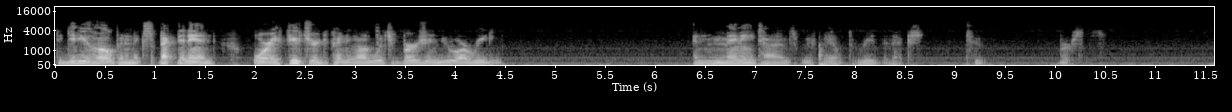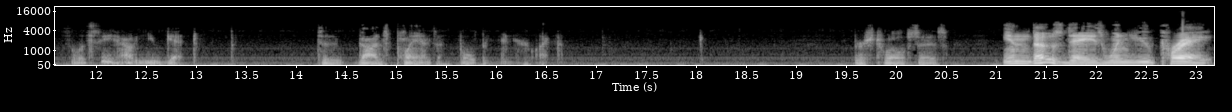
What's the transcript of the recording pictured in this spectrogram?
to give you hope and an expected end, or a future, depending on which version you are reading. And many times we fail to read the next two verses. So let's see how you get to God's plans unfolding in your life. Verse 12 says, In those days when you pray,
